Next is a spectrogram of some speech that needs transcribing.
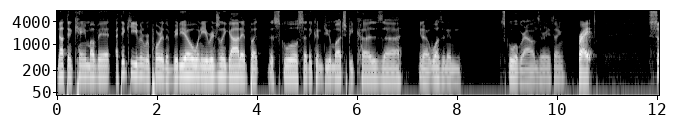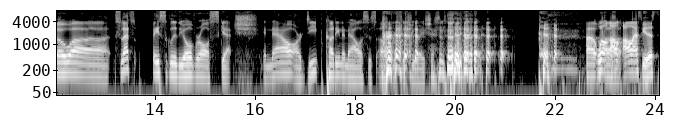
nothing came of it. I think he even reported the video when he originally got it, but the school said they couldn't do much because uh, you know it wasn't in school grounds or anything. Right. So uh, so that's basically the overall sketch, and now our deep cutting analysis of the situation. Uh, well, I'll I'll ask you this:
